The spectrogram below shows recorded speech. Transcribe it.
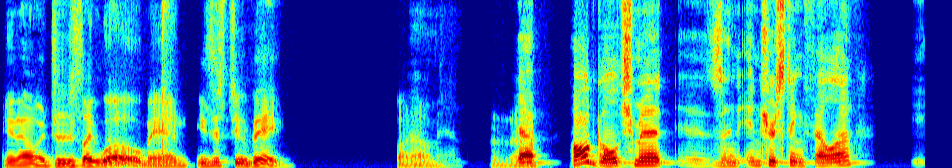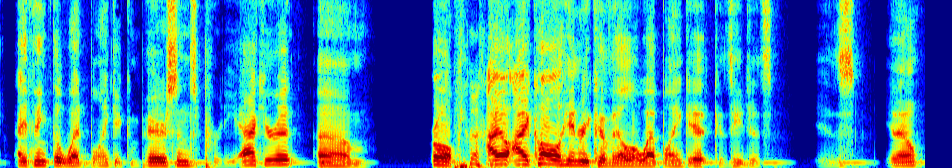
You know, it's just like, whoa, man, he's just too big. But Oh um, man. I don't know. Yeah, Paul Goldschmidt is an interesting fella. I think the wet blanket comparison's pretty accurate. Um, well, I I call Henry Cavill a wet blanket because he just is. You know,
